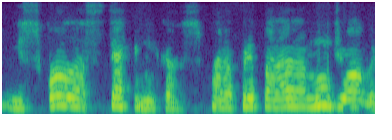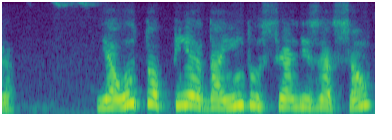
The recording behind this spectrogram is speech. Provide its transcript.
escolas técnicas para preparar a mão de obra, e a utopia da industrialização,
